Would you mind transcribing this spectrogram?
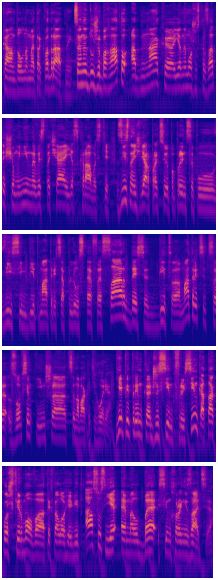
кандел на метр квадратний. Це не дуже багато, однак е, я не можу сказати, що мені не вистачає яскравості. Звісно, HDR працює по принципу 8 біт матриця плюс FSR, 10 біт е, матриці це зовсім інша цінова категорія. Є підтримка G-Sync FreeSync, а також фірмова технологія від Asus є MLB синхронізація.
